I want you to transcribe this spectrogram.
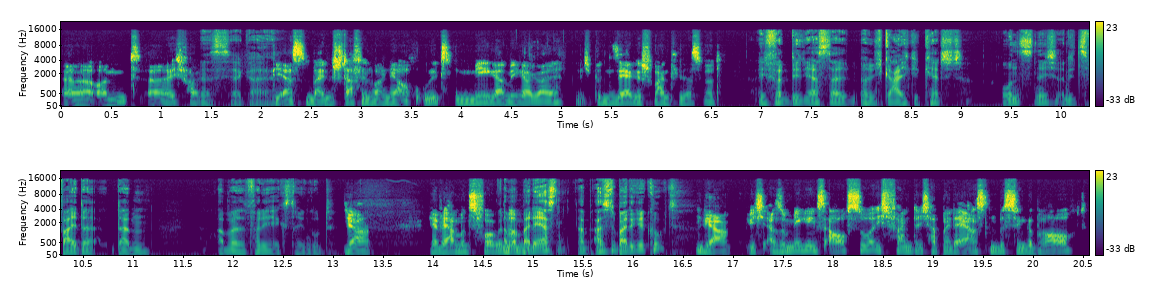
äh, und äh, ich fand ja die ersten beiden Staffeln waren ja auch ult mega, mega geil. Ich bin sehr gespannt, wie das wird. Ich fand die erste habe ich gar nicht gecatcht. Uns nicht. Und die zweite dann, aber fand ich extrem gut. Ja. Ja, wir haben uns Aber vorgenommen. bei der ersten, hast du beide geguckt? ja, ich, also mir ging es auch so. Ich fand, ich habe bei der ersten ein bisschen gebraucht,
